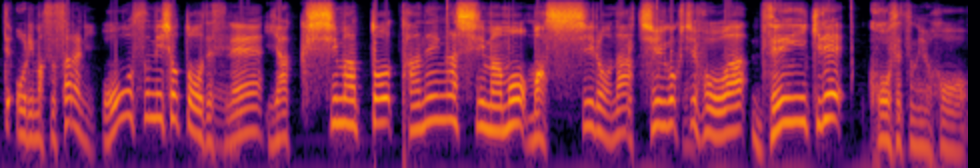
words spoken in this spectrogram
っております。さらに、大隅諸島ですね。屋久島と種子島も真っ白な、中国地方は全域で降雪の予報。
